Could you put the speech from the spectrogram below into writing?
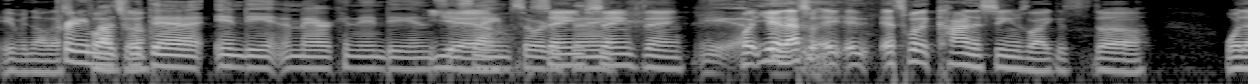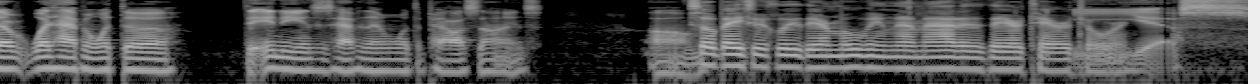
Even though that's pretty much fucked with the Indian American Indians, the same sort same of thing. same same thing. Yeah. But yeah, that's what it, it, that's what it kind of seems like. It's the whatever what happened with the the Indians is happening with the Palestinians. Um, So basically, they're moving them out of their territory. yes.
